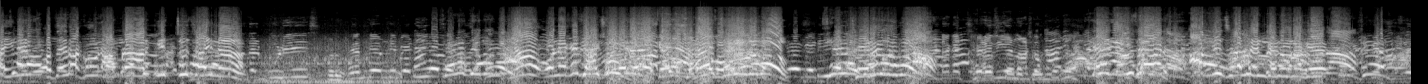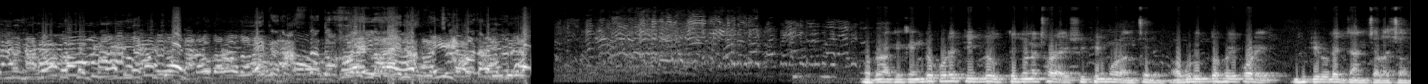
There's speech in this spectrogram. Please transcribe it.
আইনের পথে রাখুন। আমরা আর কিচ্ছু চাই না। ছেড়ে দেবো না। হ্যাঁ ওনাকে ছেড়ে দেবো ছেড়ে দেবো ছেড়ে দেবো কেন স্যার আপনি ছাড়লেন কেন ওনাকে এটা রাস্তা দখলের লড়াই, রাস্তা ছাড়ো। ঘটনাকে কেন্দ্র করে তীব্র উত্তেজনা ছড়ায় শিথির মোড় অঞ্চলে। অবরুদ্ধ হয়ে পড়ে দুটি রোডের যান চলাচল।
